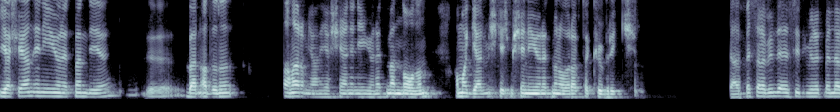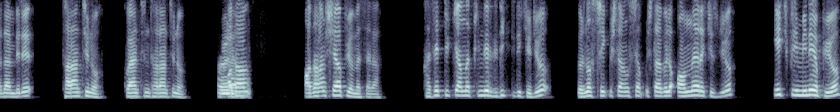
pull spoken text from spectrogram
yaşayan en iyi yönetmen diye e, ben adını anarım yani yaşayan en iyi yönetmen Nolan. Ama gelmiş geçmiş en iyi yönetmen olarak da Kubrick. Yani mesela benim de en sevdiğim yönetmenlerden biri Tarantino. Quentin Tarantino. Öyle. Adam adam şey yapıyor mesela. Kaset dükkanında filmleri didik didik ediyor. Böyle nasıl çekmişler, nasıl yapmışlar böyle anlayarak izliyor. İlk filmini yapıyor.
